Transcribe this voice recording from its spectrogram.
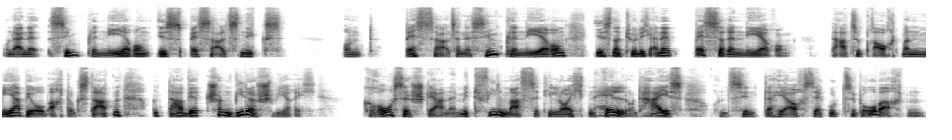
und eine simple Näherung ist besser als nix. Und besser als eine simple Näherung ist natürlich eine bessere Näherung. Dazu braucht man mehr Beobachtungsdaten und da wird schon wieder schwierig. Große Sterne mit viel Masse, die leuchten hell und heiß und sind daher auch sehr gut zu beobachten,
